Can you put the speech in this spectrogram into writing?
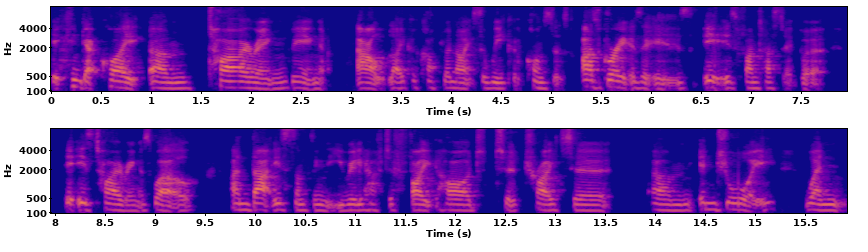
It can get quite um, tiring being out like a couple of nights a week at concerts. As great as it is, it is fantastic, but it is tiring as well. And that is something that you really have to fight hard to try to um, enjoy when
